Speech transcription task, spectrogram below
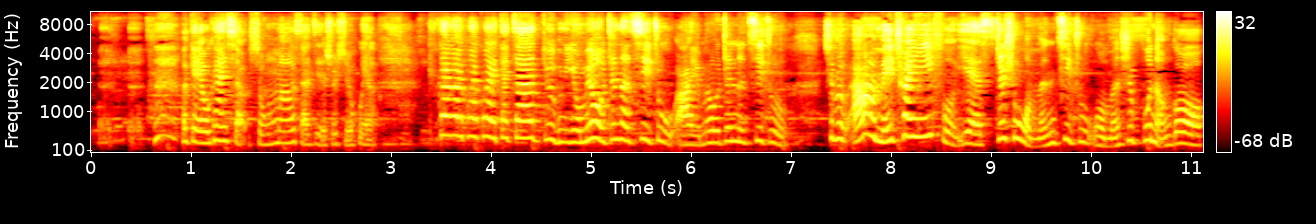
OK，我看小熊猫小姐说学会了，快快快快，大家就有没有真的记住啊？有没有真的记住？是不是啊？没穿衣服，yes，这是我们记住，我们是不能够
